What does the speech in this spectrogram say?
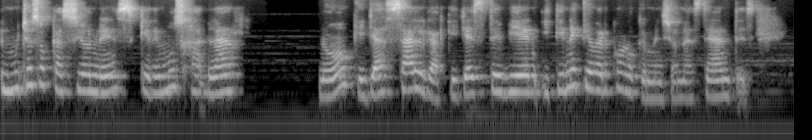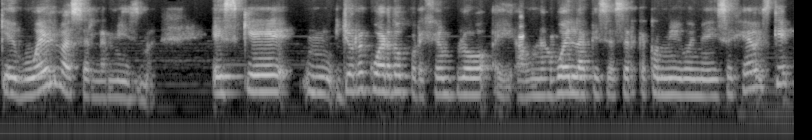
en muchas ocasiones queremos jalar, ¿no? Que ya salga, que ya esté bien y tiene que ver con lo que mencionaste antes, que vuelva a ser la misma. Es que mm, yo recuerdo, por ejemplo, eh, a una abuela que se acerca conmigo y me dice, Geo, es que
